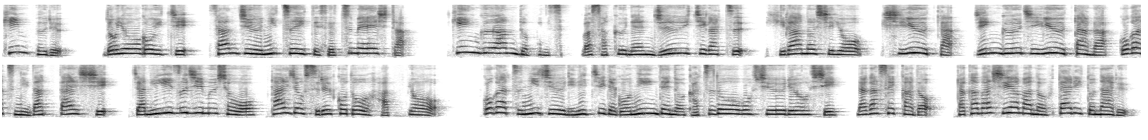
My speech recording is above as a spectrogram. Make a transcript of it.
キンプル、土曜後1、30について説明した。キングピンスは昨年11月、平野志陽、岸優太、神宮寺優太が5月に脱退し、ジャニーズ事務所を退場することを発表。5月22日で5人での活動を終了し、長瀬角、高橋山の2人となる。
